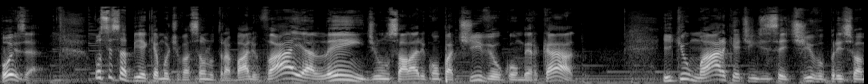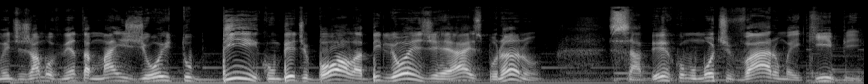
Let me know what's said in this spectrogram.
Pois é. Você sabia que a motivação no trabalho vai além de um salário compatível com o mercado? E que o marketing de incentivo, principalmente, já movimenta mais de 8 bi, com B de bola, bilhões de reais por ano? Saber como motivar uma equipe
